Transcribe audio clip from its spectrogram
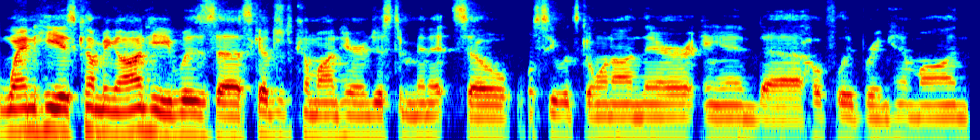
when he is coming on. He was uh, scheduled to come on here in just a minute, so we'll see what's going on there and uh, hopefully bring him on.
